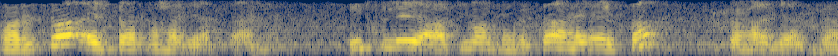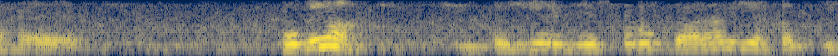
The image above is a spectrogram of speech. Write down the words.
भरता ऐसा कहा जाता है। इसलिए आत्मा भरता है ऐसा कहा जाता है। हो गया। तो ये ये स्वरूप धारण ये सब इस,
